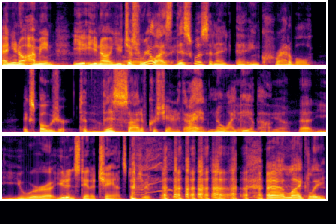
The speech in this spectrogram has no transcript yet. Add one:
And you know, I mean, you, you know, you just oh, realize boy. this was an, an incredible exposure to yeah. this side of Christianity that I had no idea yeah, about. Yeah, that you were uh, you didn't stand a chance, did you? uh, likely,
